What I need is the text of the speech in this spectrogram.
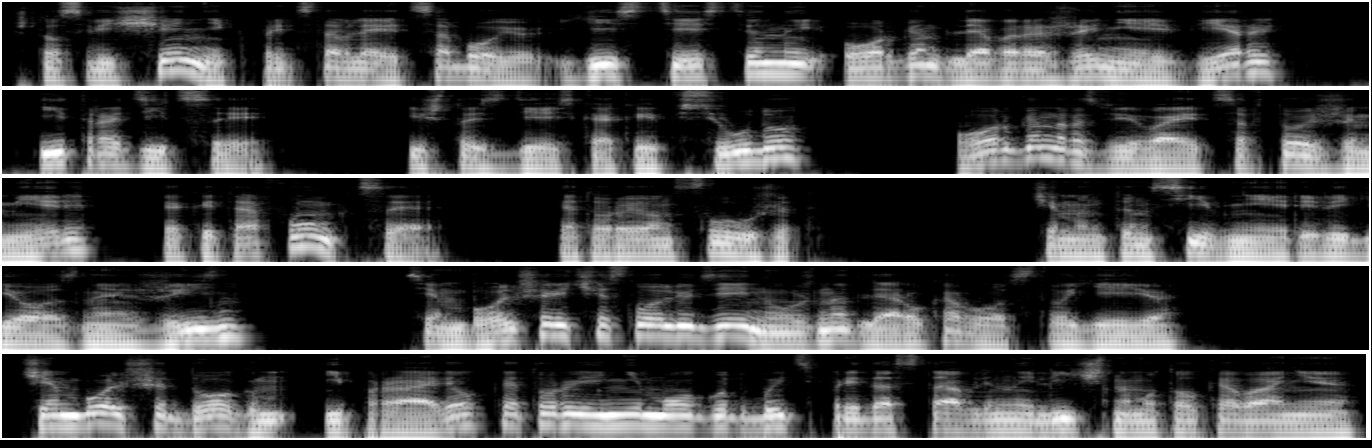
что священник представляет собою естественный орган для выражения веры и традиции, и что здесь, как и всюду, орган развивается в той же мере, как и та функция, которой он служит. Чем интенсивнее религиозная жизнь, тем большее число людей нужно для руководства ею. Чем больше догм и правил, которые не могут быть предоставлены личному толкованию,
